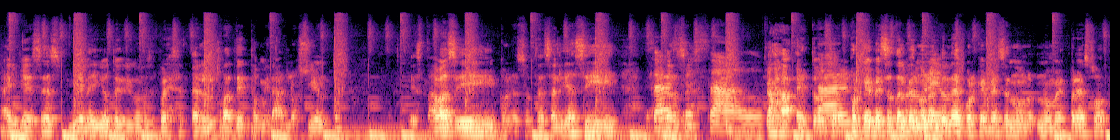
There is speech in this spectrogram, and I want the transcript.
Hay veces, viene y yo te digo después, el ratito, mira, lo siento estaba así, por eso te salía así. Estaba estresado. Ajá, entonces, porque a veces tal vez no lo entendés, porque a veces no, no, me expreso,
